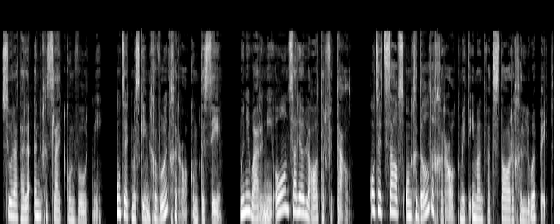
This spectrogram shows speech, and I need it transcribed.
sodat hulle ingesluit kon word nie. Ons het miskien gewoond geraak om te sê, moenie worry nie, ons sal jou later vertel. Ons het selfs ongeduldig geraak met iemand wat stadig geloop het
